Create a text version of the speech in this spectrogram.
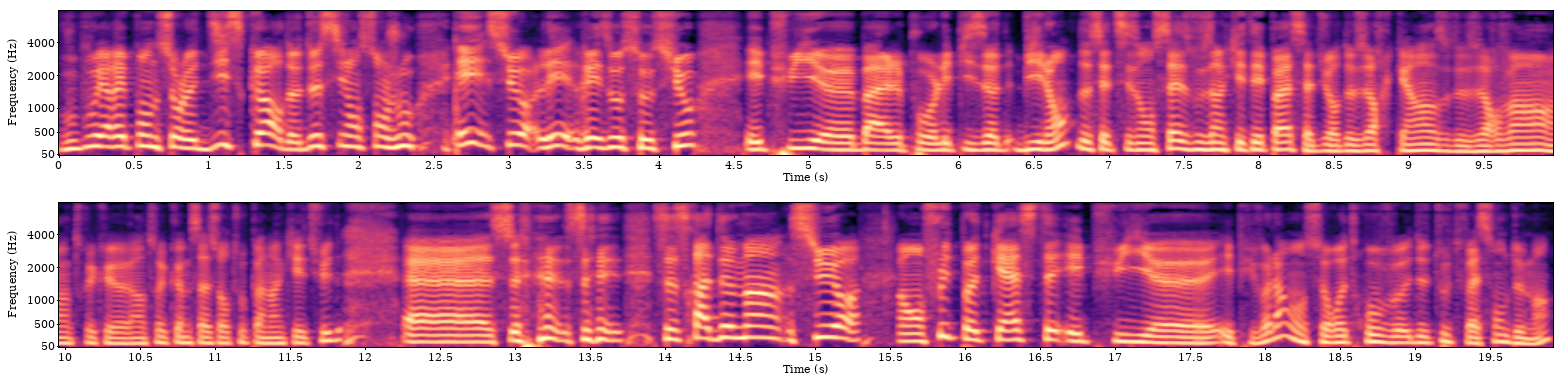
Vous pouvez répondre sur le Discord de Silence en Joue et sur les réseaux sociaux. Et puis, euh, bah, pour l'épisode bilan de cette saison 16, vous inquiétez pas, ça dure 2h15, 2h20, un truc, euh, un truc comme ça, surtout pas d'inquiétude. Euh, ce, sera demain sur en flux de podcast. Et puis, et puis voilà, on se retrouve de toute façon demain.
